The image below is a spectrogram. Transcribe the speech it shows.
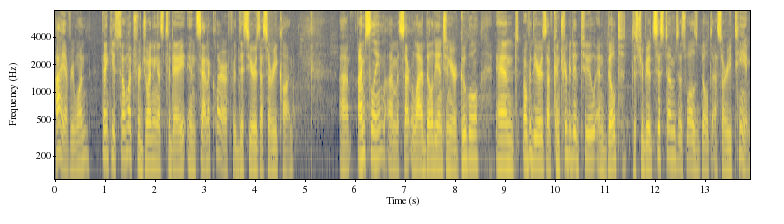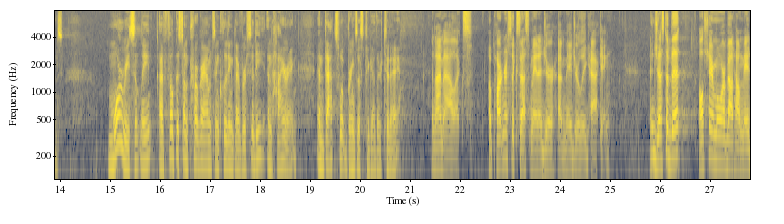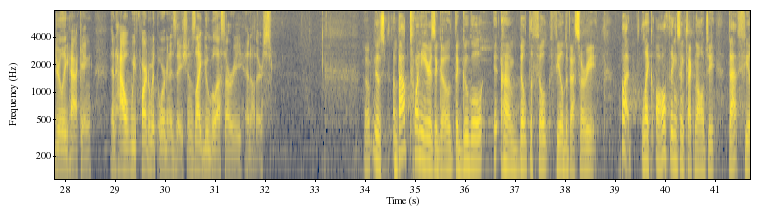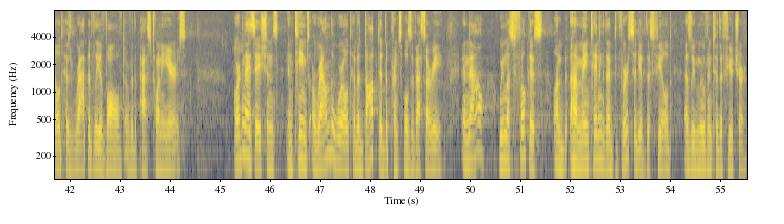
Hi, everyone. Thank you so much for joining us today in Santa Clara for this year's SRECon. Uh, I'm Salim. I'm a site reliability engineer at Google, and over the years, I've contributed to and built distributed systems as well as built SRE teams. More recently, I've focused on programs including diversity and hiring, and that's what brings us together today. And I'm Alex, a partner success manager at Major League Hacking. In just a bit, I'll share more about how Major League Hacking and how we've partnered with organizations like Google SRE and others. Uh, it was about 20 years ago that Google um, built the field of SRE. But like all things in technology, that field has rapidly evolved over the past 20 years. Organizations and teams around the world have adopted the principles of SRE, and now we must focus on uh, maintaining the diversity of this field as we move into the future.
